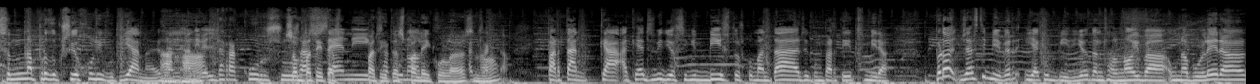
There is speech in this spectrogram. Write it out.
són una producció hollywoodiana, és a, a Ahà. nivell de recursos Són petites- escènics, petites econòmics. pel·lícules, no? Exacte. Per tant, que aquests vídeos siguin vistos, comentats i compartits, mira. Però Justin Bieber, i aquest vídeo, doncs el noi va a una bolera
